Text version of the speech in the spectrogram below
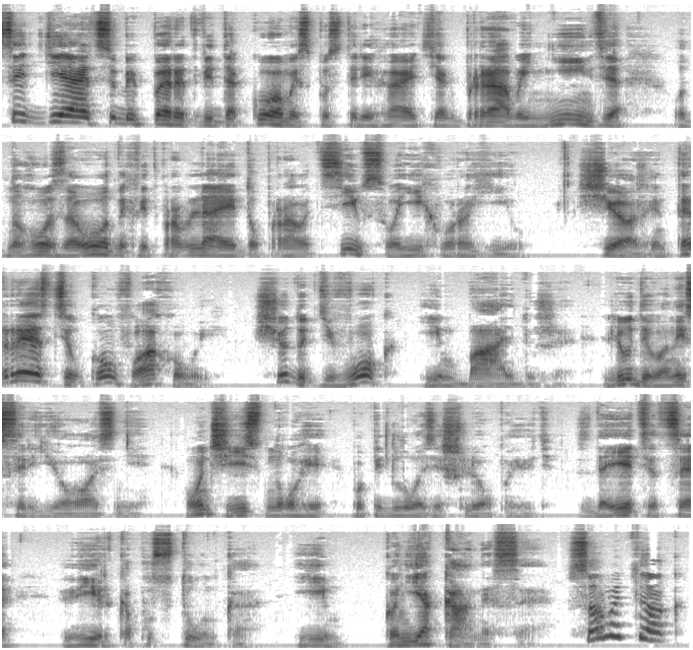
Сидять собі перед відаком і спостерігають, як бравий ніндзя одного за одних відправляє до праотців своїх ворогів. Що ж, інтерес цілком фаховий. Щодо дівок, їм байдуже. Люди вони серйозні. Он чиїсь ноги по підлозі шльопають. Здається, це вірка пустунка. Їм коньяка несе. Саме так.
